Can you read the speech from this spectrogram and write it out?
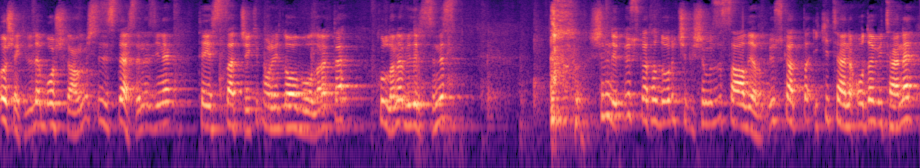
O şekilde boş kalmış. Siz isterseniz yine tesisat çekip orayı lavabo olarak da kullanabilirsiniz. Şimdi üst kata doğru çıkışımızı sağlayalım. Üst katta iki tane oda bir tane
